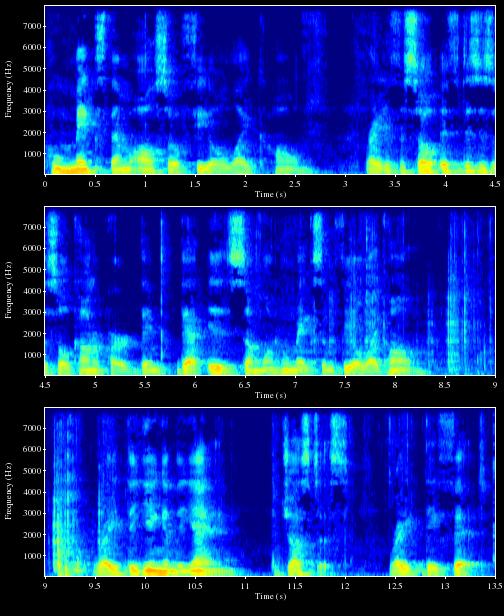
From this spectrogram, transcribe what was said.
who makes them also feel like home, right? If a soul, if this is a soul counterpart, they, that is someone who makes them feel like home, right? The yin and the yang, the justice, right? They fit.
